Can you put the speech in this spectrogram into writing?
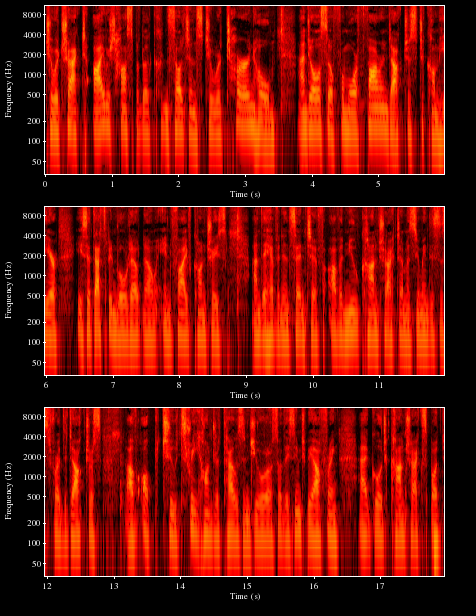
to attract Irish hospital consultants to return home and also for more foreign doctors to come here. He said that's been rolled out now in five countries and they have an incentive of a new contract. I'm assuming this is for the doctors of up to 300,000 euros. So they seem to be offering uh, good contracts. But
